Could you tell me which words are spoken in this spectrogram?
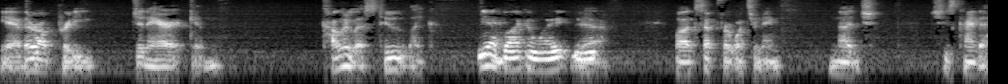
Yeah, they're all pretty generic and colorless too, like, Yeah, black and white. Yeah. yeah. Well, except for what's her name? Nudge. She's kind of.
